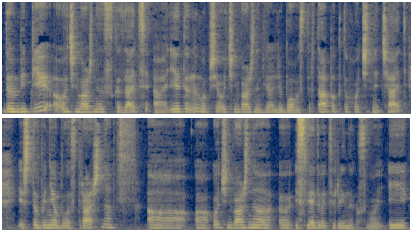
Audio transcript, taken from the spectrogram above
До MVP очень важно сказать, а, и это ну, вообще очень важно для любого стартапа, кто хочет начать, и чтобы не было страшно, а, а, очень важно а, исследовать рынок свой. И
